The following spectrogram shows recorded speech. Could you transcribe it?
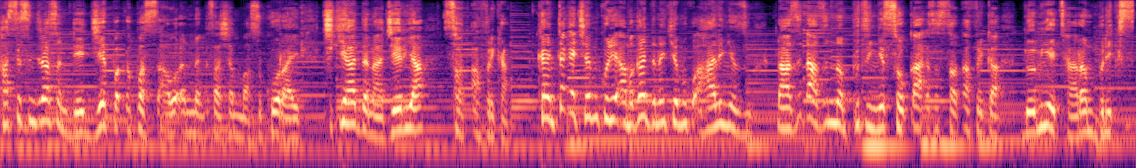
har sai sun jira san da ya jefa kafarsa a waɗannan ƙasashen masu koraye ciki har da Najeriya, South Africa. Kan taƙaice muku ne a magana da nake muku a halin yanzu ɗazu-ɗazun nan Putin ya sauka a ƙasar South Africa domin ya taron BRICS.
